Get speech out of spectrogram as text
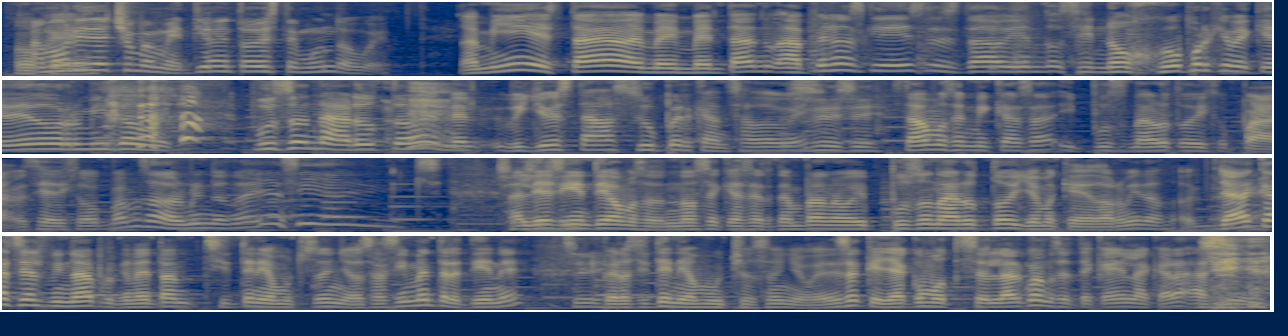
Ok. Amori, de hecho, me metió en todo este mundo, güey. A mí está me inventando, apenas que esto estaba viendo, se enojó porque me quedé dormido, güey. puso Naruto en el... Y yo estaba súper cansado, güey. Sí, sí. Estábamos en mi casa y puso Naruto, dijo, o sea, dijo, vamos a dormirnos, ¿no? Y así, ay. Al sí, día sí. siguiente íbamos a no sé qué hacer temprano, güey. Puso Naruto y yo me quedé dormido. Ya casi al final, porque neta sí tenía mucho sueño. O sea, sí me entretiene, pero sí tenía mucho sueño, güey. Eso que ya como tu celular cuando se te cae en la cara, así.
